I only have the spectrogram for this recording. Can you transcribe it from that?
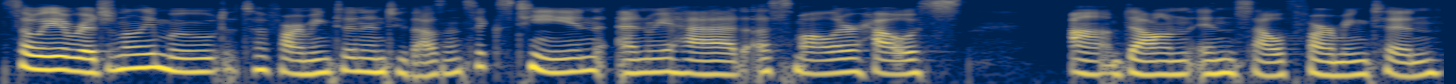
So, we originally moved to Farmington in 2016, and we had a smaller house um, down in South Farmington.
